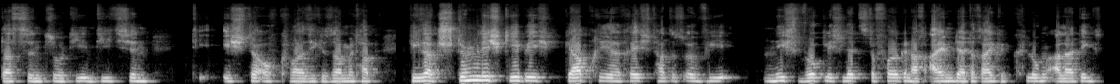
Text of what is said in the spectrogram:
das sind so die Indizien, die ich da auch quasi gesammelt habe. Wie gesagt, stimmlich gebe ich Gabriel recht, hat es irgendwie nicht wirklich letzte Folge nach einem der drei geklungen. Allerdings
